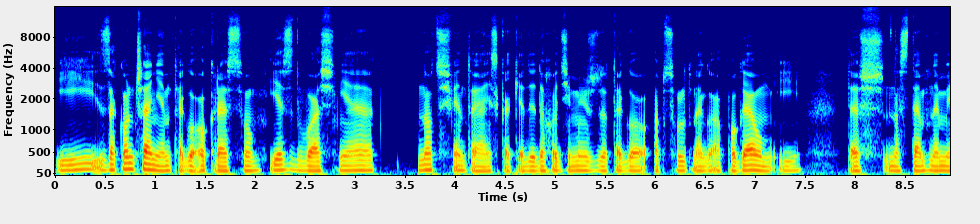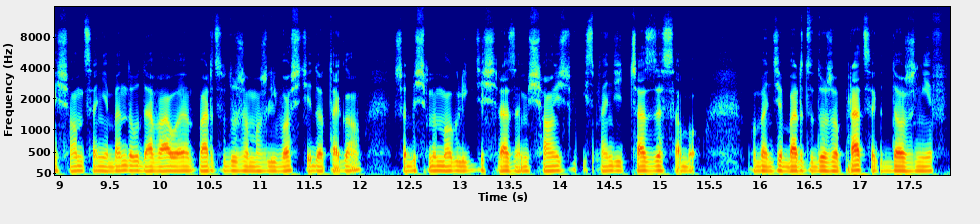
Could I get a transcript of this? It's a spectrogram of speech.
I zakończeniem tego okresu jest właśnie Noc Świętojańska, kiedy dochodzimy już do tego absolutnego apogeum i też następne miesiące nie będą dawały bardzo dużo możliwości do tego, żebyśmy mogli gdzieś razem siąść i spędzić czas ze sobą, bo będzie bardzo dużo pracy do żniw.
